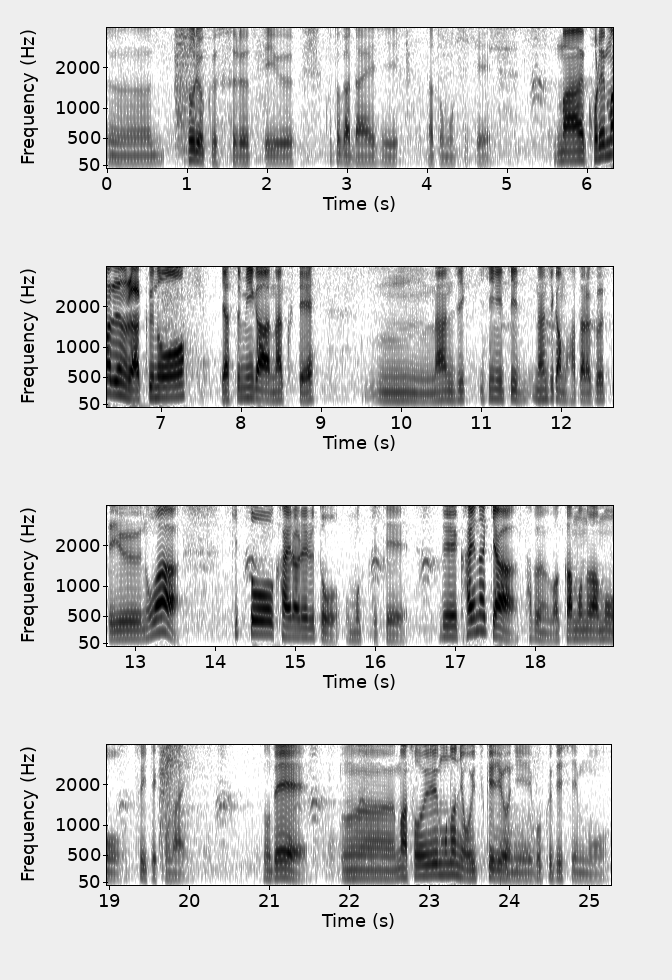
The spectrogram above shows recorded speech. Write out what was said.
うん努力するっていうことが大事だと思っててまあこれまでの酪農休みがなくてうん何時1日何時間も働くっていうのはきっと変えられると思っててで変えなきゃ多分若者はもうついてこないのでうんまあそういうものに追いつけるように僕自身も、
